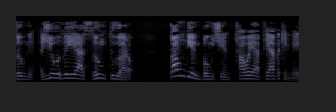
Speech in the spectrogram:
ဆုံးနဲ့အယိုသေးရဆုံးသူကတော့ကောင်းကင်ဘုံရှင်ထာဝရဘုရားသခင်ပဲ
